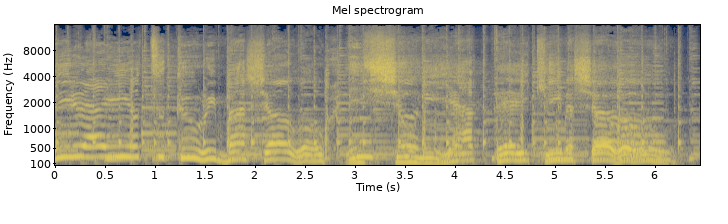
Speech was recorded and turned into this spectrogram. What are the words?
未来を作りましょう。一緒にやっていきましょう。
